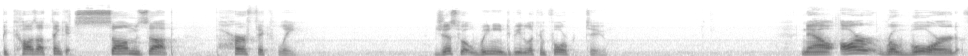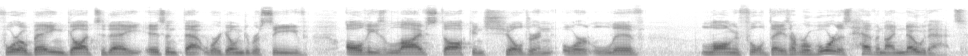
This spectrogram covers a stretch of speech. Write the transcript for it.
because I think it sums up perfectly just what we need to be looking forward to. Now, our reward for obeying God today isn't that we're going to receive all these livestock and children or live long and full of days. Our reward is heaven, I know that.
